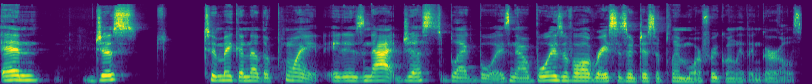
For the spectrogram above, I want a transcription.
and just to make another point it is not just black boys now boys of all races are disciplined more frequently than girls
